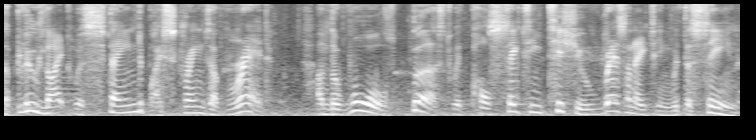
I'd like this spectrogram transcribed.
the blue light was stained by strains of red, and the walls burst with pulsating tissue resonating with the scene.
